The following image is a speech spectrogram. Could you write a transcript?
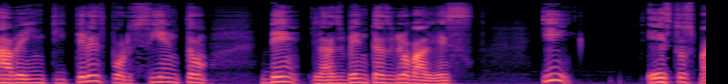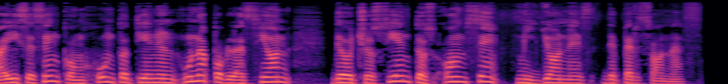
a 23% de las ventas globales. Y estos países en conjunto tienen una población de 811 millones de personas.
